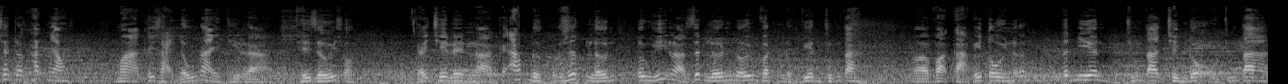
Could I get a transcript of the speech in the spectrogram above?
chất nó khác nhau mà cái giải đấu này thì là thế giới rồi. Thế cho nên là cái áp lực nó rất lớn, tôi nghĩ là rất lớn đối với vận động viên chúng ta à, và cả với tôi nữa. Tất nhiên chúng ta trình độ của chúng ta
